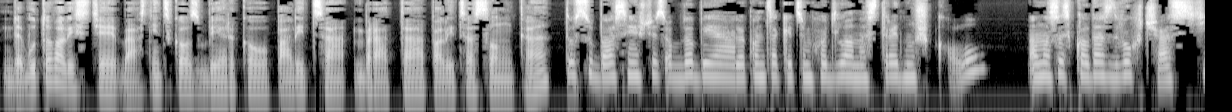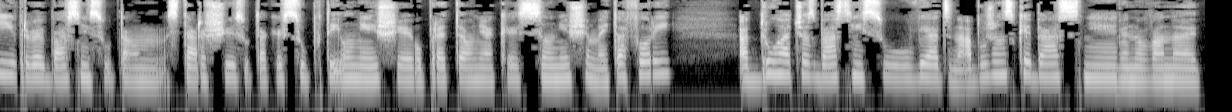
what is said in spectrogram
Debutovali ste básnickou zbierkou Palica brata, Palica slnka? To sú básne ešte z obdobia, dokonca keď som chodila na strednú školu. Ono sa skladá z dvoch častí. Prvé básne sú tam staršie, sú také subtilnejšie, opreté o nejaké silnejšie metafory. A druhá časť básni sú viac náboženské básne, venované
